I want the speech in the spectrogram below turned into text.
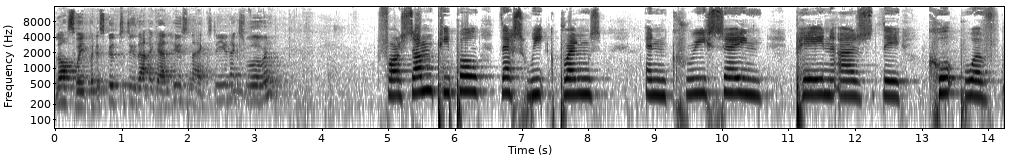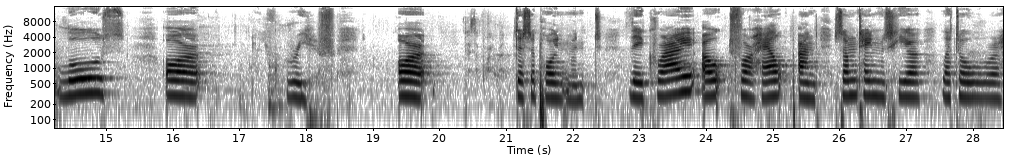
last week, but it's good to do that again. Who's next? Are you next, Rory? For some people, this week brings increasing pain as they cope with loss or grief or disappointment. disappointment. They cry out for help and sometimes hear little re-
